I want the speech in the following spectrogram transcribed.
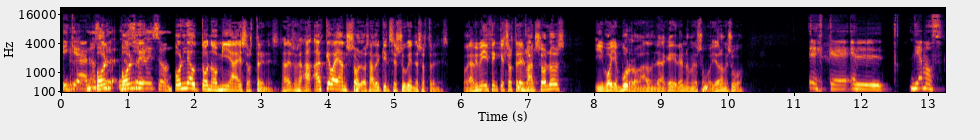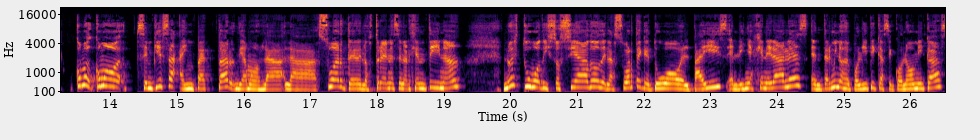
Y que no, ponle, eso. ponle autonomía a esos trenes, ¿sabes? O sea, haz que vayan solos a ver quién se sube en esos trenes. Porque a mí me dicen que esos trenes van solos y voy en burro a donde hay que ir, ¿eh? No me subo, yo no me subo. Es que el, digamos, ¿cómo, ¿cómo se empieza a impactar, digamos, la, la suerte de los trenes en Argentina? no estuvo disociado de la suerte que tuvo el país en líneas generales en términos de políticas económicas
